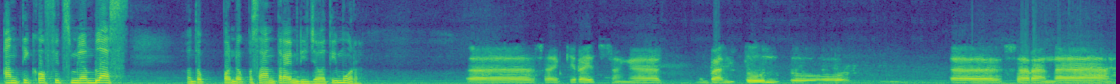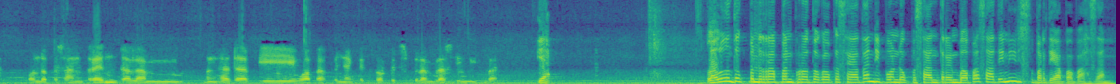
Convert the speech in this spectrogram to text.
anti COVID-19 untuk pondok pesantren di Jawa Timur? Uh, saya kira itu sangat membantu untuk uh, sarana pondok pesantren dalam menghadapi wabah penyakit COVID-19 ini, Mbak. Ya. Lalu untuk penerapan protokol kesehatan di pondok pesantren Bapak saat ini seperti apa, Pak Hasan?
